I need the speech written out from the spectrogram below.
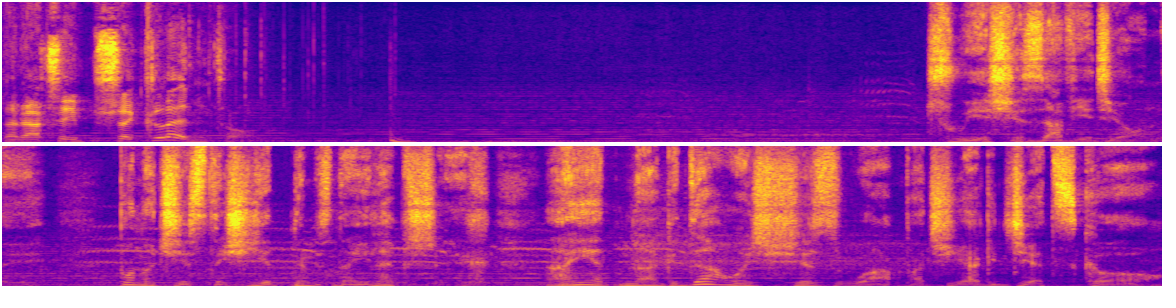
Raczej przeklętą. Czuję się zawiedziony. Ponoć jesteś jednym z najlepszych, a jednak dałeś się złapać jak dziecko.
